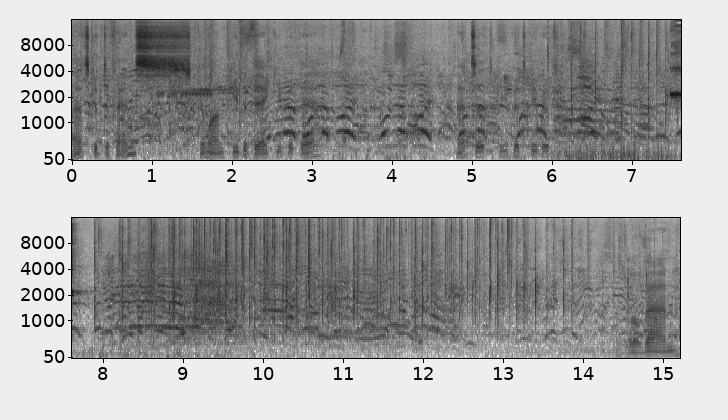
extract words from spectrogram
That's good defense. Come on, keep it there, keep it there. That's it, keep it, keep it. Well done.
